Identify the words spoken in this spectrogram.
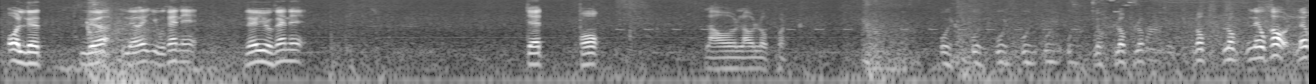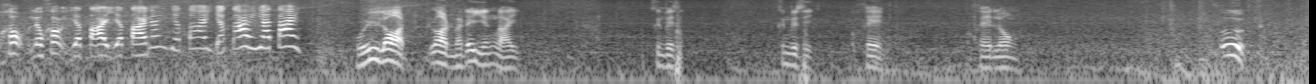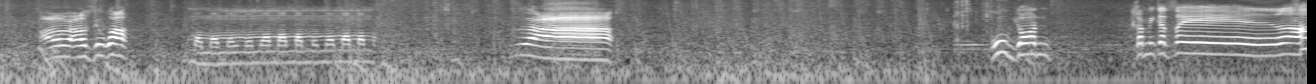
โอ้เหลือเหลือเหลืออยู่แค่นี้เหลืออยู่แค่นี้ หกเราเราหลบหมดอุ้ยอุ้ยอุ้ยอุ้ยอุ้ยอุ้ยหลบหลบหลบหลบหลบเร็วเข้าเร็วเข้าเร็วเข้าอย่าตายอย่าตายนะอย่าตายอย่าตายอย่าตายหุยรอดรอดมาได้ยังไงขึ้นไปสิขึ้นไปสิโอเคโอเคลงเออเอาเอาสิวะมอมมอมมอมมอมมอมมอมมอมมอม ผู้ยนคามิกาเซ่อ่า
